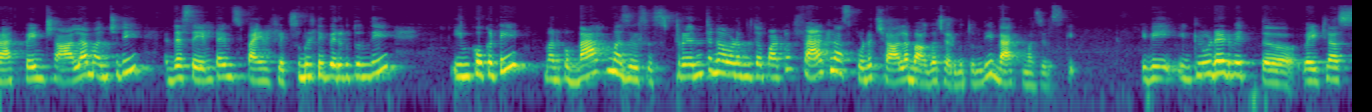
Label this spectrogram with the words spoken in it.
బ్యాక్ పెయిన్ చాలా మంచిది. At the same time spine flexibility పెరుగుతుంది. ఇంకొకటి మనకు బ్యాక్ మజిల్స్ స్ట్రెంగ్త్ అవ్వడంతో పాటు ఫ్యాట్ లాస్ కూడా చాలా బాగా జరుగుతుంది బ్యాక్ మజిల్స్కి. ఇవి ఇంక్లూడెడ్ విత్ వెయిట్ లాస్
